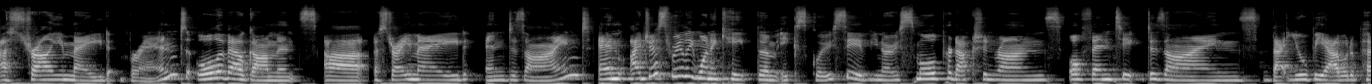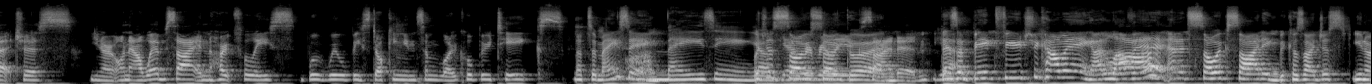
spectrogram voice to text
Australian made brand. All of our garments are Australian made and designed. And I just really want to keep them exclusive, you know, small production runs, authentic designs that you'll be able to purchase. You know, on our website, and hopefully s- we will be stocking in some local boutiques. That's amazing. Amazing. Which Yeah. is Yeah, so, we're so really good. excited. There's a big future coming. I love it. And it's so exciting because I just, you know,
